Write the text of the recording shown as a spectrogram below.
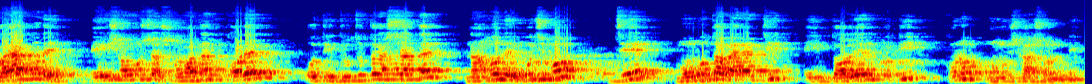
দয়া করে এই সমস্যার সমাধান করেন, অতি দ্রুততার সাথে, না হলে বুঝব যে মমতা ব্যানার্জির এই দলের প্রতি কোনো অনুশাসন নেই।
